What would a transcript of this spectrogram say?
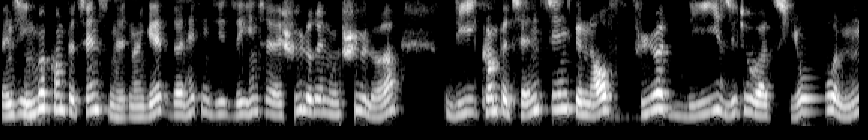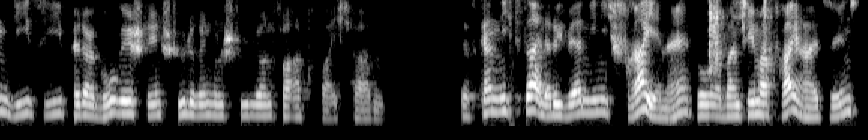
Wenn Sie nur Kompetenzen hätten, dann, hätten Sie hinterher Schülerinnen und Schüler, die kompetent sind genau für die Situationen, die sie pädagogisch den Schülerinnen und Schülern verabreicht haben. Das kann nicht sein. Dadurch werden die nicht frei, ne? wo wir beim Thema Freiheit sind.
